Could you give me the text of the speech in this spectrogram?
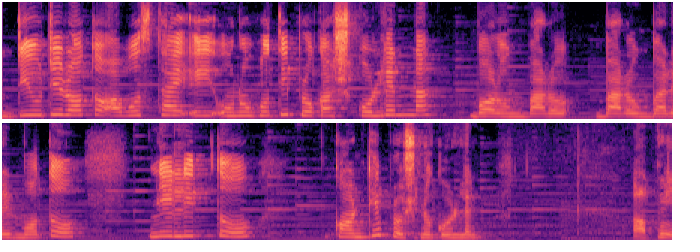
ডিউটিরত অবস্থায় এই অনুভূতি প্রকাশ করলেন না। বরং বারো বারংবারের মতো নির্লিপ্ত কণ্ঠে প্রশ্ন করলেন আপনি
